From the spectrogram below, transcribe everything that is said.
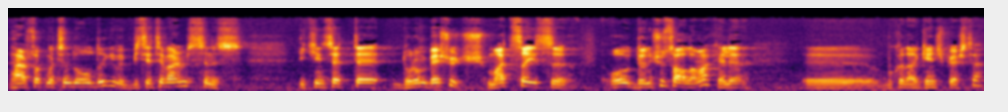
her sok maçında olduğu gibi bir seti vermişsiniz. İkinci sette durum 5-3. Maç sayısı o dönüşü sağlamak hele e, bu kadar genç bir yaşta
